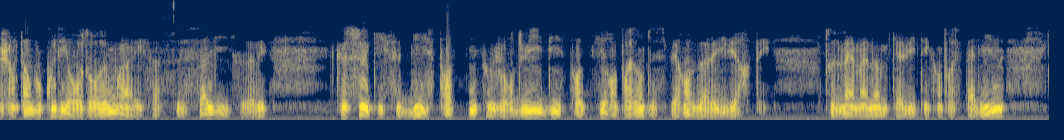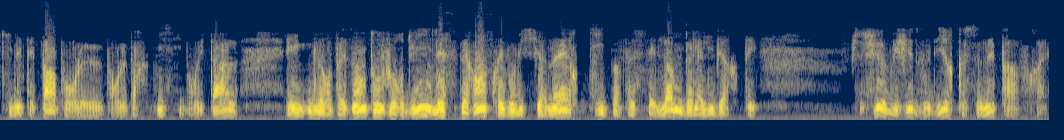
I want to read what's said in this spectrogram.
J'entends beaucoup dire autour de moi, et ça, le dit, vous savez, que ceux qui se disent trotskistes aujourd'hui disent Trotsky représente l'espérance de la liberté. Tout de même un homme qui a lutté contre Staline, qui n'était pas pour le, parti si brutal, et il représente aujourd'hui l'espérance révolutionnaire type, enfin c'est l'homme de la liberté. Je suis obligé de vous dire que ce n'est pas vrai.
